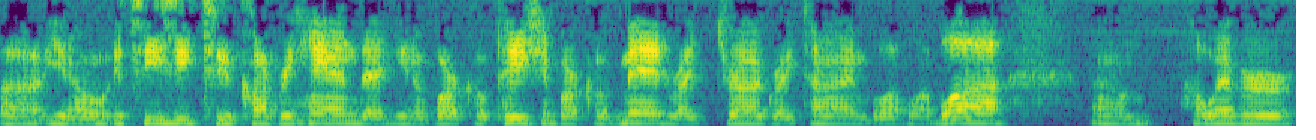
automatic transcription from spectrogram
a, you know it's easy to comprehend that you know barcode patient, barcode med, right drug, right time, blah blah blah. Um, however,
